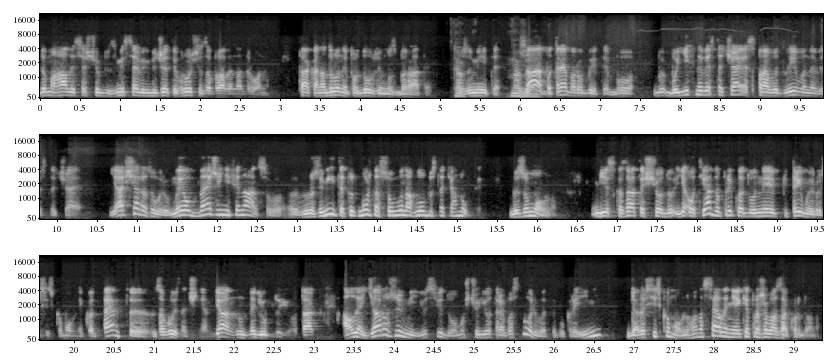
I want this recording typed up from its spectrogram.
домагалися, щоб з місцевих бюджетів гроші забрали на дрони. Так, а на дрони продовжуємо збирати. Так, Розумієте? жаль. Да, бо треба робити, бо, бо їх не вистачає, справедливо не вистачає. Я ще раз говорю: ми обмежені фінансово. Розумієте, тут можна сову на глобус натягнути. Безумовно. І сказати, що я, от я, до прикладу, не підтримую російськомовний контент е, за визначенням. Я ну не люблю його, так але я розумію свідомо, що його треба створювати в Україні для російськомовного населення, яке проживає за кордоном,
